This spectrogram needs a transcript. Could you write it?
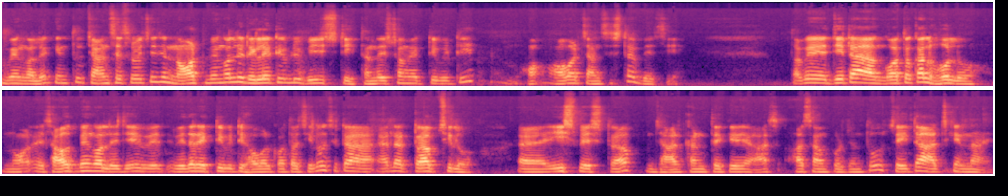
বেঙ্গলে কিন্তু চান্সেস রয়েছে যে নর্থ বেঙ্গলে রিলেটিভলি বৃষ্টি থান্ডারস্টর্ম অ্যাক্টিভিটি হওয়ার চান্সেসটা বেশি। তবে যেটা গতকাল হলো সাউথ বেঙ্গলে যে ওয়েদার অ্যাক্টিভিটি হওয়ার কথা ছিল, সেটা একটা ট্রাপ ছিল ইস্ট ওয়েস্ট ট্রাপ ঝাড়খণ্ড থেকে আস- আসাম পর্যন্ত, সেইটা আজকে নাই।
